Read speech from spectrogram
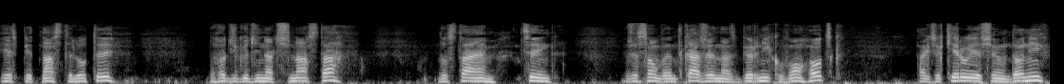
Jest 15 luty. Dochodzi godzina 13. Dostałem cynk, że są wędkarze na zbiorniku Wąchock. Także kieruję się do nich.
